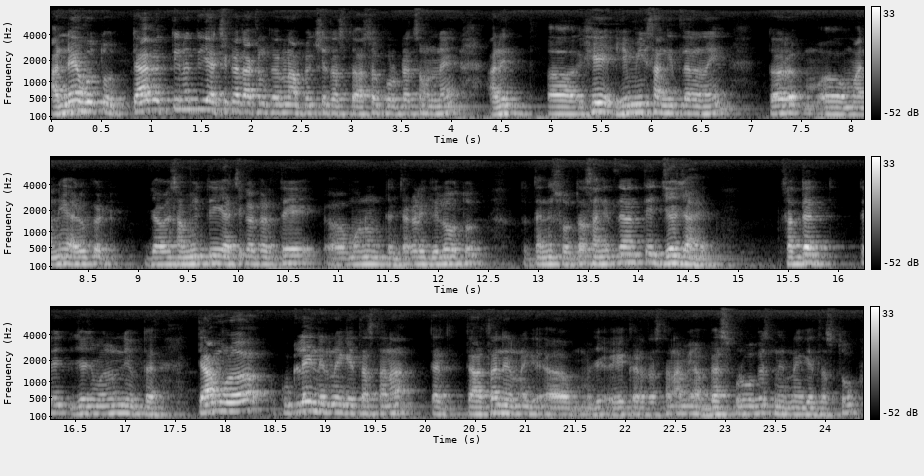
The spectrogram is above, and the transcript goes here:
अन्याय होतो त्या व्यक्तीनं ती याचिका दाखल करणं अपेक्षित असतं असं कोर्टाचं म्हणणं आहे. आणि हे हे मी सांगितलेलं नाही तर माननीय ॲडव्होकेट ज्यावेळेस आम्ही ते याचिका करते म्हणून त्यांच्याकडे गेलो होतो तर त्यांनी स्वतः सांगितलं आणि ते जज आहेत. सध्या ते जज म्हणून नियुक्त आहेत. त्यामुळं कुठलाही निर्णय घेत असताना त्या त्याचा निर्णय घे- म्हणजे हे करत असताना आम्ही अभ्यासपूर्वकच निर्णय घेत असतो.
